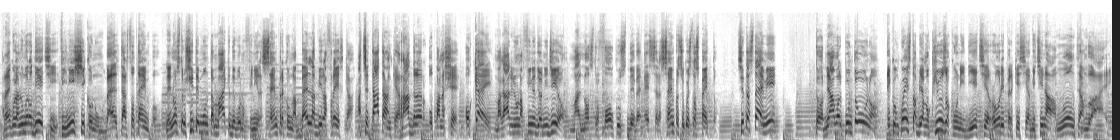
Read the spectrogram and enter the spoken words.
Regola numero 10. Finisci con un bel terzo tempo. Le nostre uscite in mountain bike devono finire sempre con una bella birra fresca. Accettate anche Radler o Panaché. Ok, magari non a fine di ogni giro, ma il nostro focus deve essere sempre su questo aspetto. Siete stemi? Torniamo al punto 1 e con questo abbiamo chiuso con i 10 errori perché si avvicina alla mountain bike.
